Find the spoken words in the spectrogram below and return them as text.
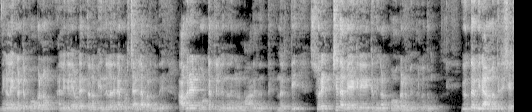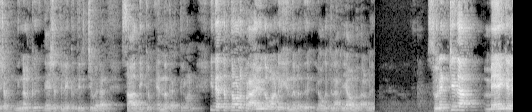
നിങ്ങൾ എങ്ങോട്ട് പോകണം അല്ലെങ്കിൽ എവിടെ എത്തണം എന്നുള്ളതിനെ കുറിച്ചല്ല പറഞ്ഞത്. അവരെ കൂട്ടത്തിൽ നിന്ന് നിങ്ങൾ മാറി നിർത്തി നിർത്തി സുരക്ഷിത മേഖലയിലേക്ക് നിങ്ങൾ പോകണം എന്നുള്ളതും യുദ്ധവിരാമത്തിന് ശേഷം നിങ്ങൾക്ക് ദേശത്തിലേക്ക് തിരിച്ചു വരാൻ സാധിക്കും എന്ന തരത്തിലുമാണ്. ഇത് എത്രത്തോളം പ്രായോഗികമാണ് എന്നുള്ളത് ലോകത്തിന് അറിയാവുന്നതാണ്. സുരക്ഷിത മേഖല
